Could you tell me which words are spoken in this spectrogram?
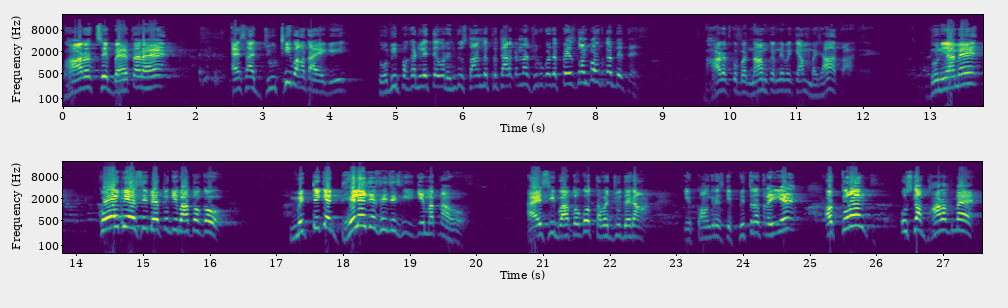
भारत से बेहतर है, ऐसा झूठी बात आएगी तो भी पकड़ लेते और हिंदुस्तान में प्रचार करना शुरू कर देते प्रेस कॉन्फ्रेंस कर देते हैं। भारत को बदनाम करने में क्या मज़ा आता है? दुनिया में कोई भी ऐसी बेतुकी बातों को मिट्टी के ढेले जैसी जिसकी कीमत ना हो, ऐसी बातों को तवज्जो देना, ये कांग्रेस की फितरत रही है और तुरंत उसका भारत में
